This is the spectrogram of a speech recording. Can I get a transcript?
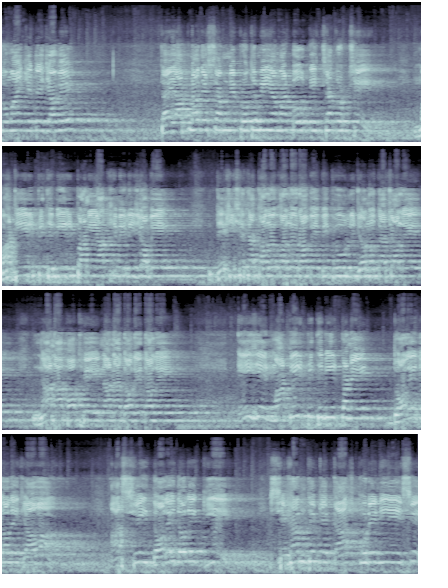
সময় কেটে যাবে। তাই আপনাদের সামনে প্রথমেই আমার বলতে ইচ্ছা করছে, মাটির পৃথিবীর পানে আখি মেলি যাবে, দেখি সেটা কল কল রবে বিপুল জনতা চলে, নানা পথে, নানা দলে দলে। এই যে মাটির পৃথিবীর পানে দলে দলে যাওয়া, আর সেই দলে দলে গিয়ে সেখান থেকে কাজ করে নিয়ে এসে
